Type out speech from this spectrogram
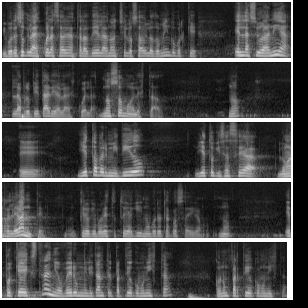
Y por eso que las escuelas se abren hasta las 10 de la noche, los sábados y los domingos, porque es la ciudadanía la propietaria de las escuelas, no somos el Estado. ¿no? Eh, y esto ha permitido, y esto quizás sea lo más relevante, creo que por esto estoy aquí, no por otra cosa, digamos, ¿no? es porque es extraño ver un militante del Partido Comunista con un Partido Comunista,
